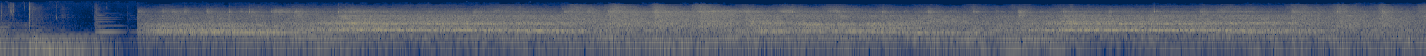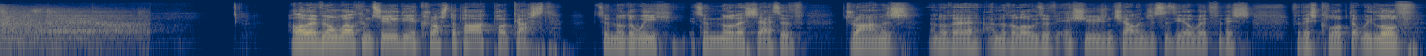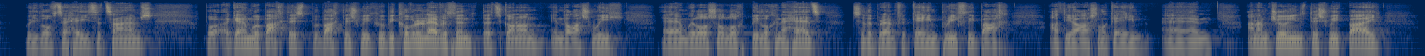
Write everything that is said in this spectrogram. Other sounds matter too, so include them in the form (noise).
Hello, everyone. Welcome to the Across the Park podcast. It's another week. It's another set of dramas, another another loads of issues and challenges to deal with for this for this club that we love. We love to hate at times, but again, we're back this we're back this week. We'll be covering everything that's gone on in the last week, and um, we'll also look be looking ahead to the Brentford game, briefly back at the Arsenal game, um, and I'm joined this week by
